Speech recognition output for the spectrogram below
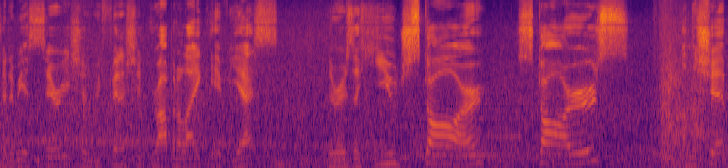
Should it be a series? Should we finish it? Drop it a like if yes. There is a huge scar, scars on the ship.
